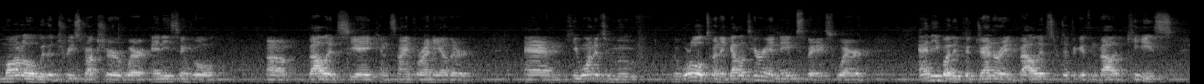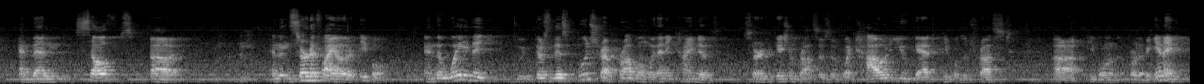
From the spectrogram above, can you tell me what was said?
model with a tree structure where any single um, valid CA can sign for any other. And he wanted to move the world to an egalitarian namespace where anybody could generate valid certificates and valid keys and then self uh, and then certify other people. And the way that there's this bootstrap problem with any kind of certification process of like how do you get people to trust uh, people the, from the beginning.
